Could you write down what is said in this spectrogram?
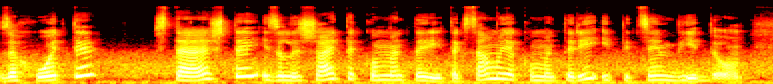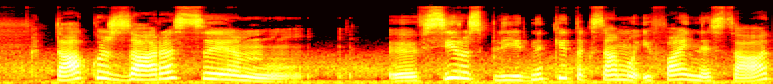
заходьте, стежте і залишайте коментарі. Так само, як коментарі і під цим відео. Також зараз е, всі розплідники, так само і файний сад,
